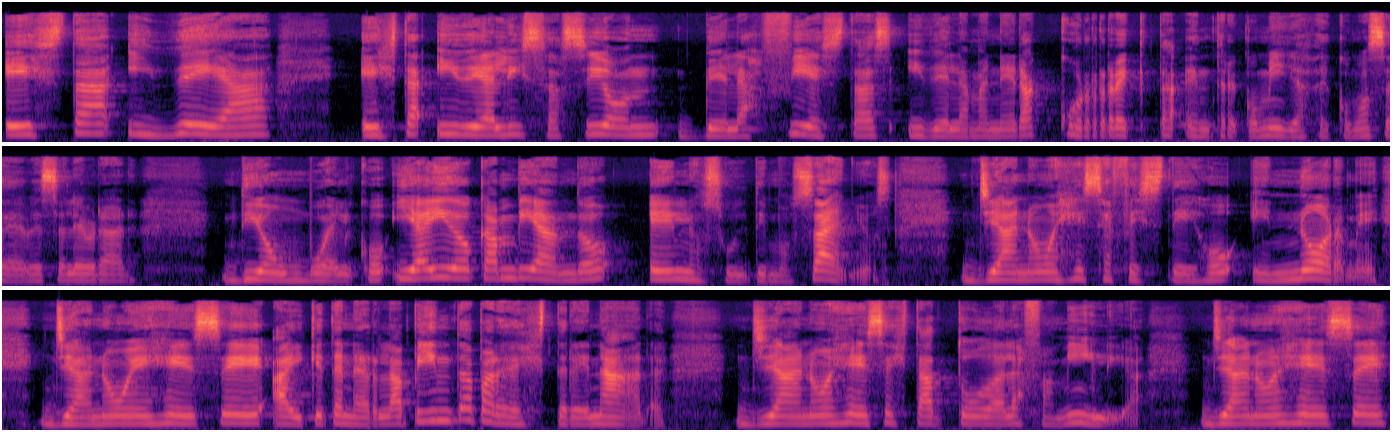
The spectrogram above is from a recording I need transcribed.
esta idea, esta idealización de las fiestas y de la manera correcta, entre comillas, de cómo se debe celebrar, dio un vuelco y ha ido cambiando en los últimos años. Ya no es ese festejo enorme, ya no es ese hay que tener la pinta para estrenar, ya no es ese está toda la familia, ya no es ese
